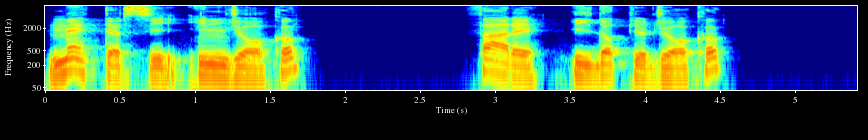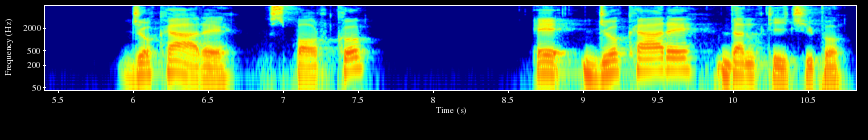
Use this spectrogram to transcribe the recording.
mettersi in gioco, fare il doppio gioco, giocare sporco e giocare d'anticipo.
